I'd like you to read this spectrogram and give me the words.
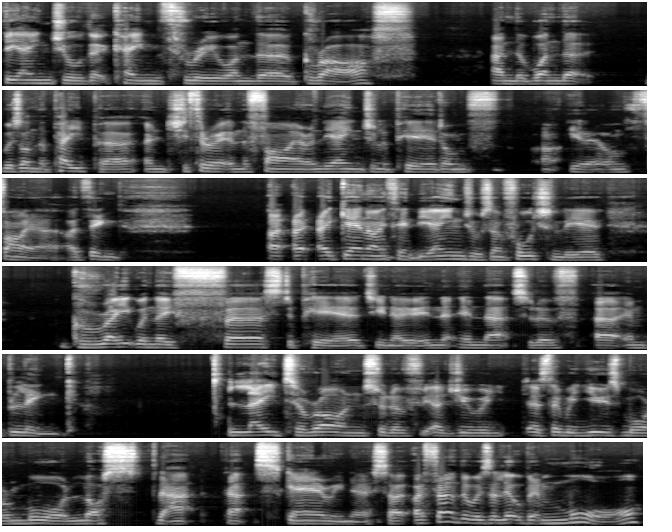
the angel that came through on the graph, and the one that was on the paper, and she threw it in the fire, and the angel appeared on uh, you know on fire. I think I, I, again, I think the angels, unfortunately. Are, great when they first appeared, you know, in in that sort of uh, in Blink. Later on, sort of as you were, as they were used more and more, lost that that scariness. I, I found there was a little bit more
